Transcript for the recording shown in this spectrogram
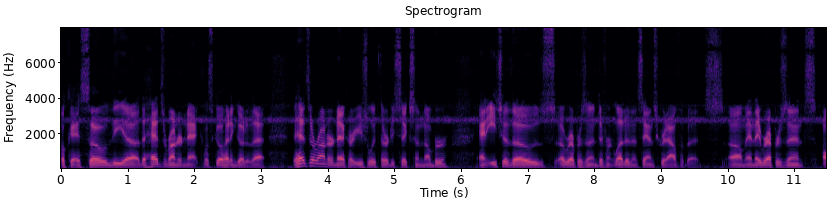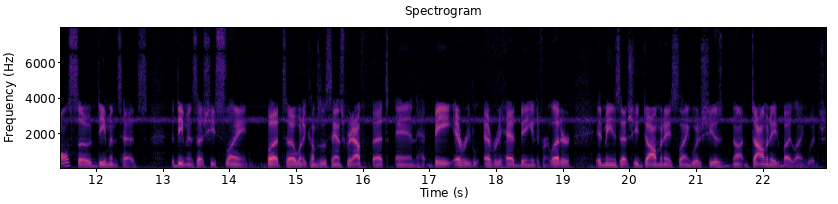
Okay, so the uh, the heads around her neck. Let's go ahead and go to that. The heads around her neck are usually 36 in number, and each of those uh, represent a different letter than Sanskrit alphabets, um, and they represent also demons' heads, the demons that she's slain. But uh, when it comes to the Sanskrit alphabet and be every every head being a different letter, it means that she dominates language. She is not dominated by language,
